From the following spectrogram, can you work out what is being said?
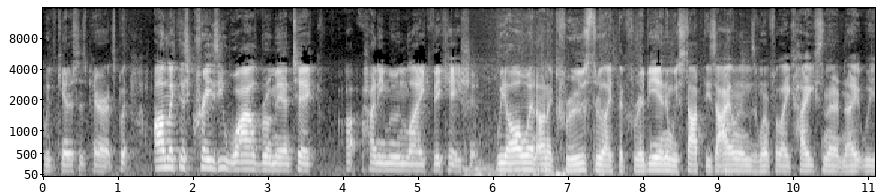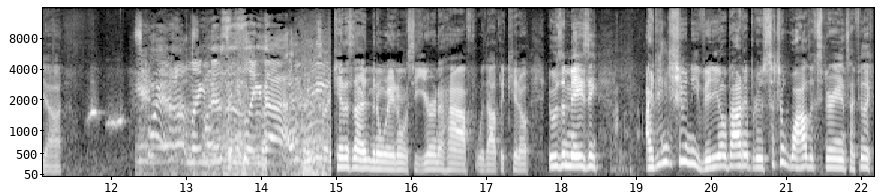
with Candice's parents, but on like this crazy, wild, romantic honeymoon-like vacation. We all went on a cruise through like the Caribbean and we stopped these islands and went for like hikes and then at night we uh like this is like that. Candice and I had been away in almost a year and a half without the kiddo. It was amazing. I didn't shoot any video about it, but it was such a wild experience. I feel like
